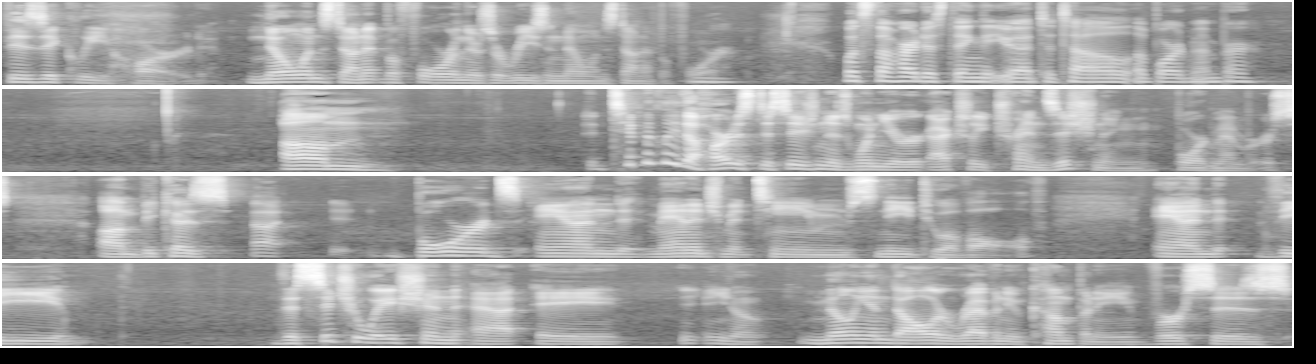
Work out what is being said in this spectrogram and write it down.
physically hard. No one's done it before, and there's a reason no one's done it before. What's the hardest thing that you had to tell a board member? Um, typically, the hardest decision is when you're actually transitioning board members, um, because uh, boards and management teams need to evolve, and the the situation at a you know million dollar revenue company versus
